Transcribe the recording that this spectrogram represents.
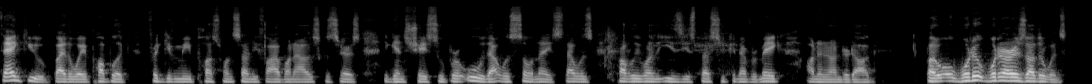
Thank you, by the way, public, for giving me plus one seventy five on Alex Caceres against Chase Hooper. Ooh, that was so nice. That was probably one of the easiest bets you can ever make on an underdog. But what are, what are his other ones?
